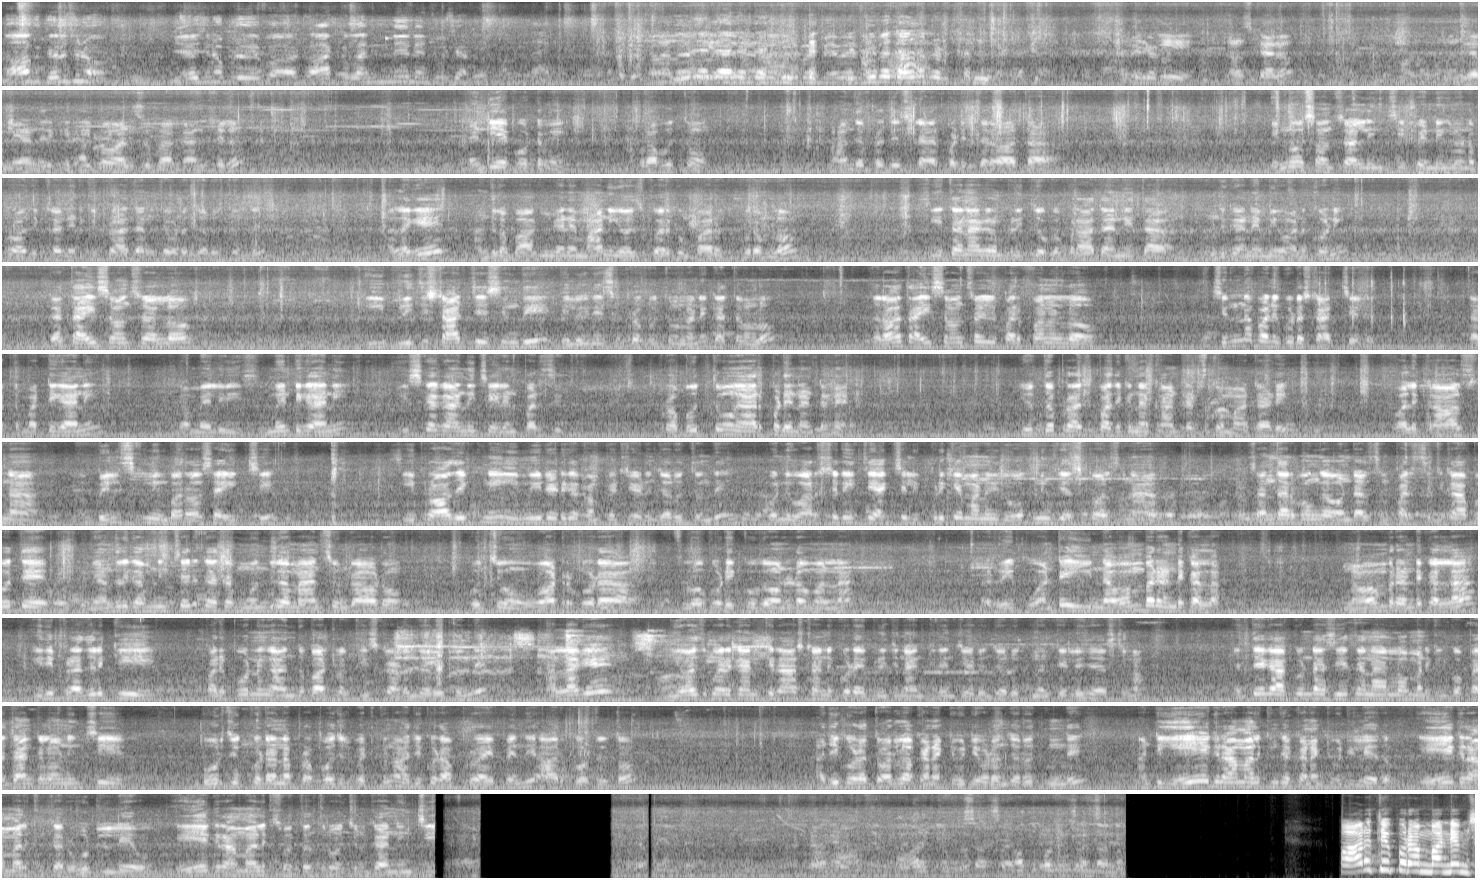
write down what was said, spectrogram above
నాకు తెలుసును. వేసినప్పుడు ట్రాక్టర్లు అన్నీ నేను చూశాను. అందరికీ నమస్కారం. ముందుగా మీ అందరికీ దీపావళి శుభాకాంక్షలు. ఎన్డీఏ కూటమి ప్రభుత్వం ఆంధ్రప్రదేశ్లో ఏర్పడిన తర్వాత ఎన్నో సంవత్సరాల నుంచి పెండింగ్లో ఉన్న ప్రాజెక్టులన్నిటికీ ప్రాధాన్యత ఇవ్వడం జరుగుతుంది. అలాగే అందులో భాగంగానే మా నియోజకవర్గం పార్వతీపురంలో సీతానగరం బ్రిడ్జ్ ఒక ప్రాధాన్యత ముందుగానే మేము అనుకొని గత ఐదు సంవత్సరాల్లో ఈ బ్రిడ్జ్ స్టార్ట్ చేసింది తెలుగుదేశం ప్రభుత్వంలోనే గతంలో. తర్వాత ఐదు సంవత్సరాల పరిపాలనలో చిన్న పని కూడా స్టార్ట్ చేయలేదు. తట్ట మట్టి కానీ గమ్మేలి సిమెంట్ కానీ ఇసుక కానీ చేయలేని పరిస్థితి. ప్రభుత్వం ఏర్పడిన వెంటనే యుద్ధ ప్రాతిపదికన కాంట్రాక్ట్స్తో మాట్లాడి వాళ్ళకి కావాల్సిన బిల్స్కి మేము భరోసా ఇచ్చి ఈ ప్రాజెక్ట్ని ఇమీడియట్గా కంప్లీట్ చేయడం జరుగుతుంది. కొన్ని వర్షరీత్యా యాక్చువల్ ఇప్పటికే మనం ఇది ఓపెనింగ్ చేసుకోవాల్సిన సందర్భంగా ఉండాల్సిన పరిస్థితి. కాకపోతే మీ అందరూ గమనించారు గత ముందుగా మాన్సూన్ రావడం కొంచెం వాటర్ కూడా ఫ్లో కూడా ఎక్కువగా ఉండడం వలన రేపు అంటే ఈ నవంబర్ ఎండకల్లా నవంబర్ ఎండ్ కల్లా ఇది ప్రజలకి పరిపూర్ణంగా అందుబాటులోకి తీసుకురావడం జరుగుతుంది. అలాగే నియోజకవర్గానికి రాష్ట్రానికి కూడా ఈ బ్రిడ్జిని అంకితం చేయడం జరుగుతుందని తెలియజేస్తున్నాం. అంతేకాకుండా సీతనాల్లో మనకి ఇంకో పెద్దాంకలం నుంచి బూర్జుకు కూడా ప్రపోజల్ పెట్టుకున్నాం. అది కూడా అప్రూవ్ అయిపోయింది ఆరు కోట్లతో. అది కూడా త్వరలో కనెక్టివిటీ ఇవ్వడం జరుగుతుంది. అంటే ఏ ఏ గ్రామాలకు ఇంకా కనెక్టివిటీ లేదు. ఏ ఏ గ్రామాలకు ఇంకా రోడ్లు లేవు. ఏ ఏ గ్రామాలకు స్వతంత్రం వచ్చిన కాడి నుంచి పార్వతీపురం మన్యం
